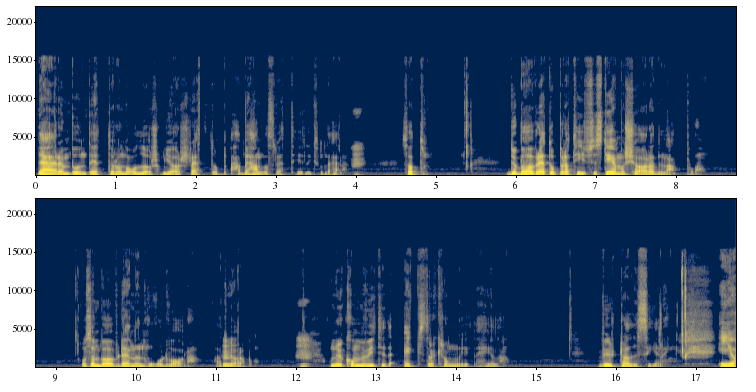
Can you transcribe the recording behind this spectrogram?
det är en bunt ettor och nollor som görs rätt och behandlas rätt i liksom det här. Så att du behöver ett operativsystem att köra din app på. Och sen behöver den en hårdvara att Mm. göra på. Och nu kommer vi till det extra krångliga i det hela. Virtualisering. Ja.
